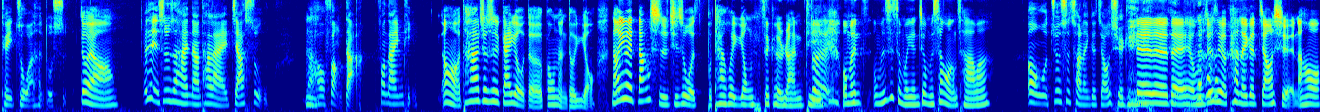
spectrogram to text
可以做完很多事，对啊，而且你是不是还拿它来加速，然后放大，嗯、放大音频？哦，它就是该有的功能都有。然后因为当时其实我不太会用这个软体，我们我们是怎么研究？我们上网查吗？哦，我就是传了一个教学给你。对对对，我们就是有看了一个教学，然后。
